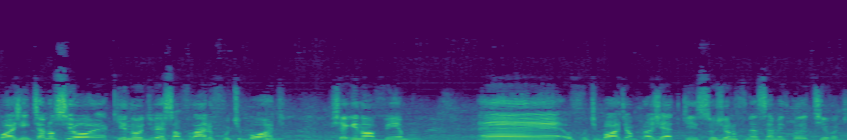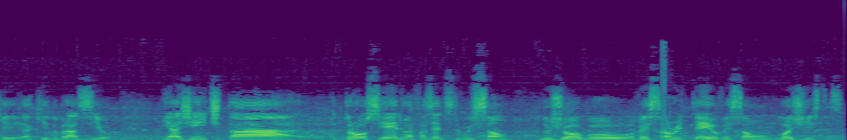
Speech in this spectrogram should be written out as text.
Pô, a gente anunciou aqui no Diversão Offline o Footboard, chega em novembro. É, o Footboard é um projeto que surgiu no financiamento coletivo aqui, aqui do Brasil e a gente tá trouxe ele vai fazer a distribuição do jogo versão retail, versão lojistas.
